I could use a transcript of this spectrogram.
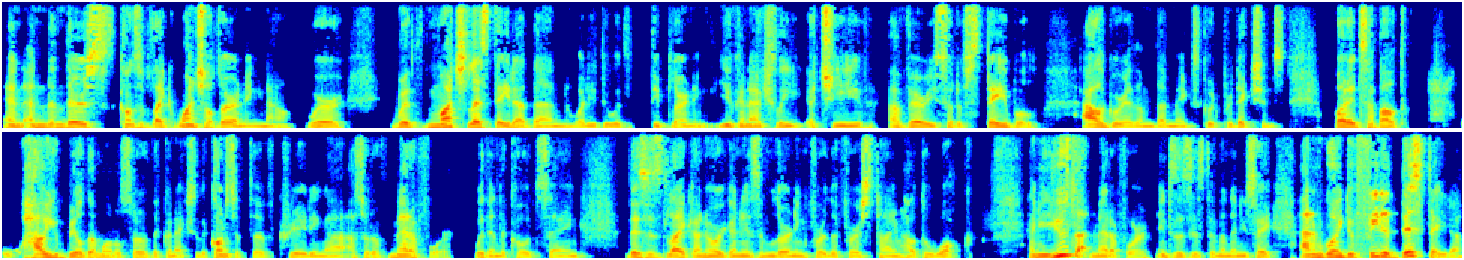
And and then there's concepts like one-shot learning now, where with much less data than what you do with deep learning, you can actually achieve a very sort of stable algorithm that makes good predictions. But it's about how you build a model, sort of the connection, the concept of creating a, a, sort of metaphor within the code saying, this is like an organism learning for the first time how to walk. And you use that metaphor into the system, and then you say, and I'm going to feed it this data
